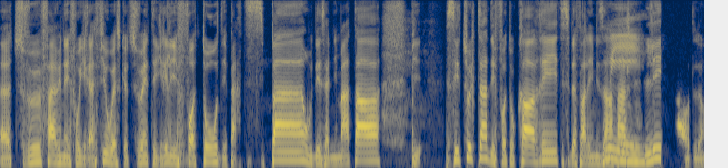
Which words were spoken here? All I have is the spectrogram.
euh, tu veux faire une infographie où est-ce que tu veux intégrer les photos des participants ou des animateurs. Puis c'est tout le temps des photos carrées, tu essaies de faire les mises en page. Les Là.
